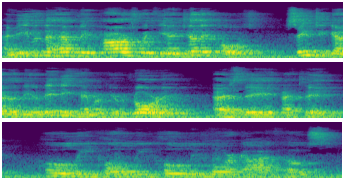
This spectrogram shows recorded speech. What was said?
and even the heavenly powers with the angelic host sing together the unending hymn of your glory as they acclaim. Holy, holy, holy Lord God of hosts,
